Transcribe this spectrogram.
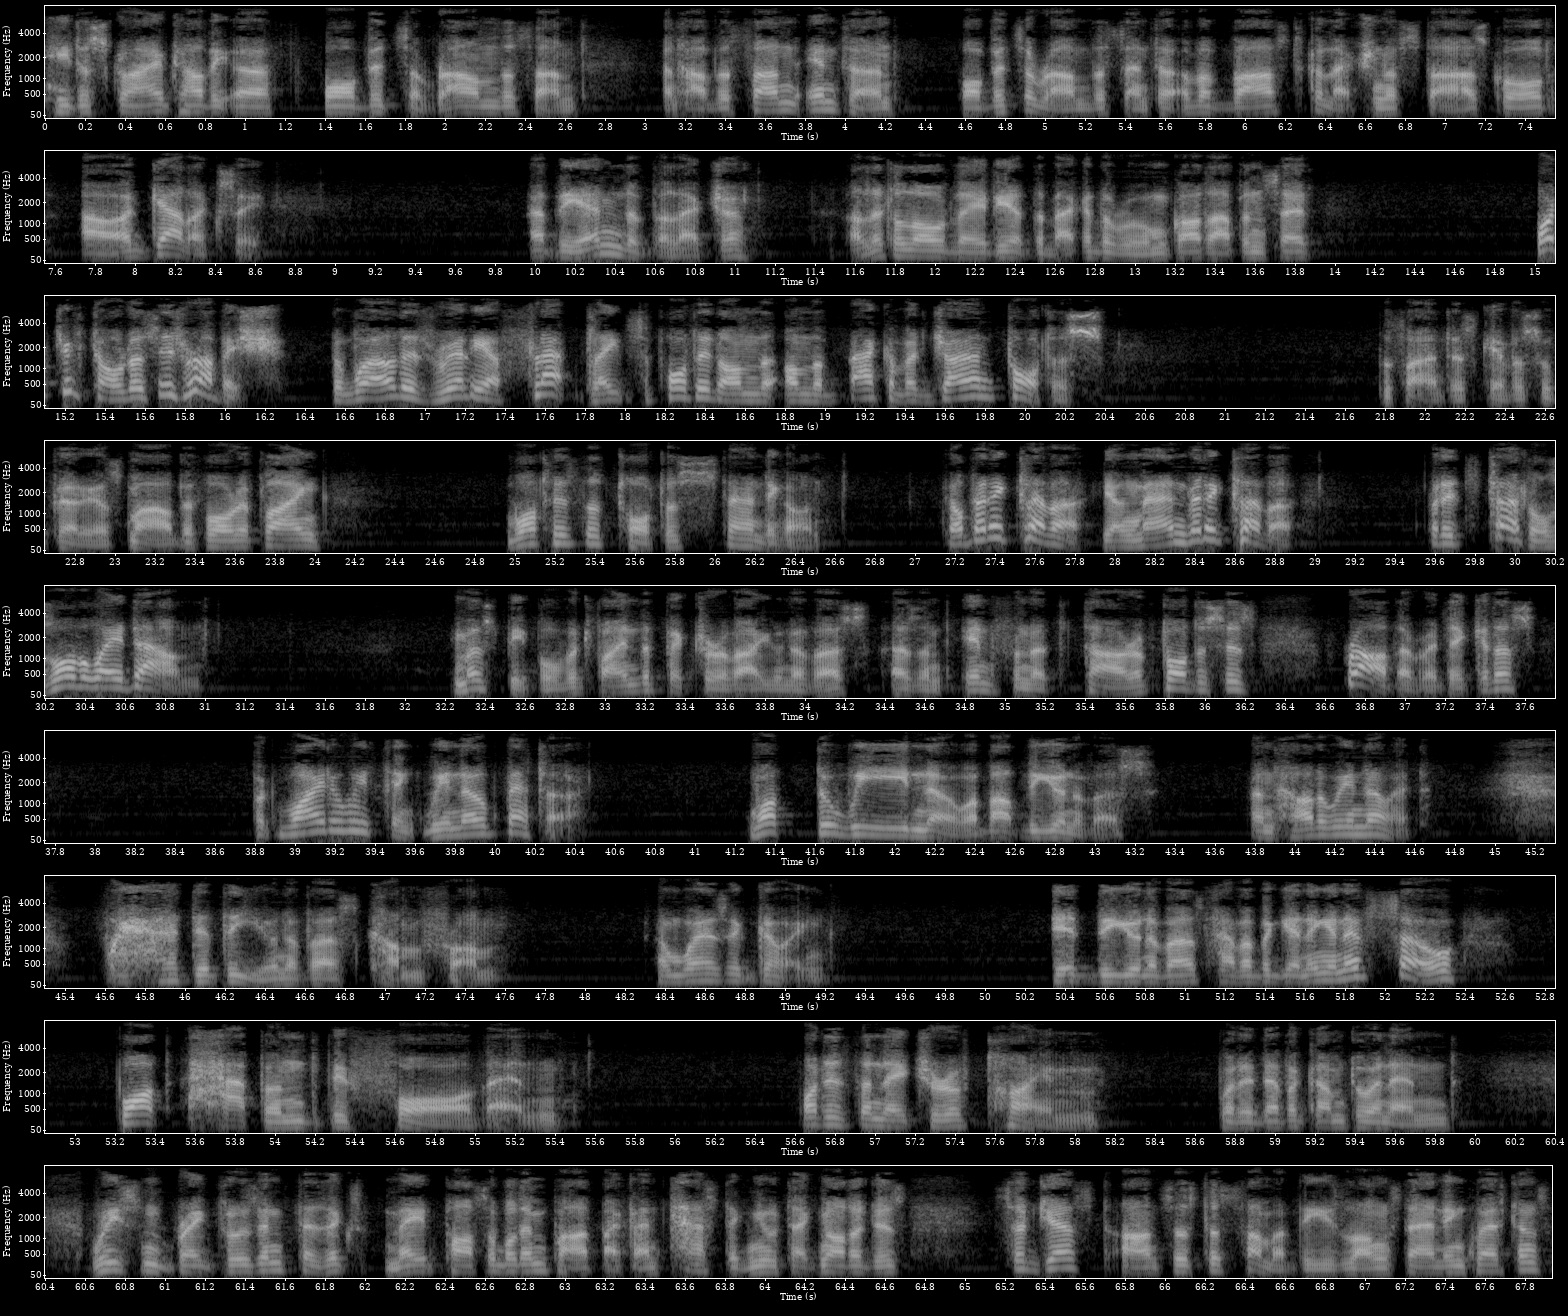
He described how the Earth orbits around the Sun, and how the Sun, in turn, orbits around the center of a vast collection of stars called our galaxy. At the end of the lecture, a little old lady at the back of the room got up and said, What you've told us is rubbish. The world is really a flat plate supported on the, on the back of a giant tortoise. The scientist gave a superior smile before replying, What is the tortoise standing on? You're very clever, young man, very clever but it's turtles all the way down. Most people would find the picture of our universe as an infinite tower of tortoises rather ridiculous. But why do we think we know better? What do we know about the universe? And how do we know it? Where did the universe come from? And where's it going? Did the universe have a beginning? And if so, what happened before then? What is the nature of time? Will it ever come to an end? Recent breakthroughs in physics, made possible in part by fantastic new technologies, suggest answers to some of these long-standing questions.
